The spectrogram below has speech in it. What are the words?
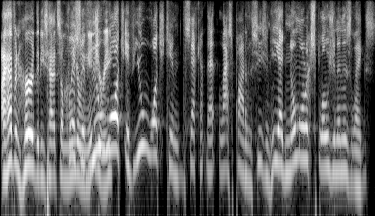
I haven't heard that he's had some Chris, lingering if injury. watch, if you watched him the second that last part of the season, he had no more explosion in his legs.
